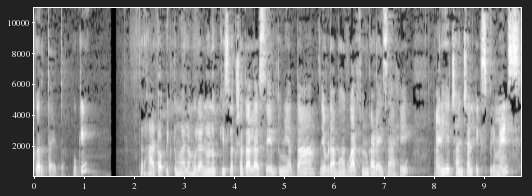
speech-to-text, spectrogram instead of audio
करता येतं. ओके? तर हा टॉपिक तुम्हाला मुलांना नक्कीच लक्षात आला असेल. तुम्ही आता एवढा भाग वाचून काढायचा आहे आणि हे छान छान एक्सपेरिमेंट्स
